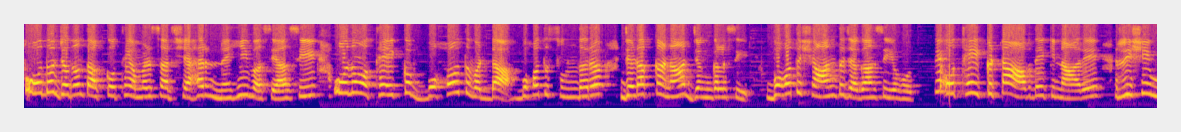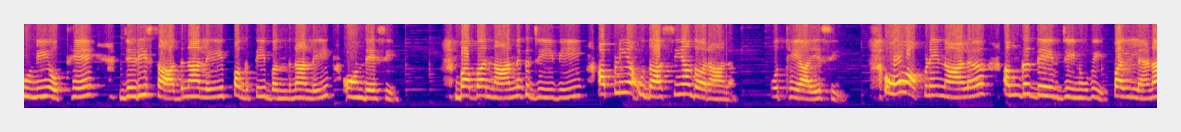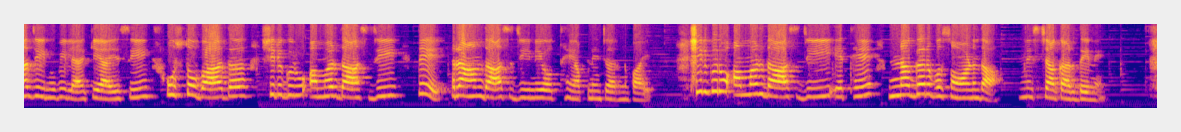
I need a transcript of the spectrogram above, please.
ਉਦੋਂ ਜਦੋਂ ਤੱਕ ਉੱਥੇ ਅੰਮ੍ਰਿਤਸਰ ਸ਼ਹਿਰ ਨਹੀਂ ਵਸਿਆ ਸੀ, ਉਦੋਂ ਉੱਥੇ ਇੱਕ ਬਹੁਤ ਵੱਡਾ, ਬਹੁਤ ਸੁੰਦਰ ਜਿਹੜਾ ਘਣਾ ਜੰਗਲ ਸੀ, ਬਹੁਤ ਸ਼ਾਂਤ ਜਗ੍ਹਾ ਸੀ ਉਹ। ਤੇ ਉੱਥੇ ਇੱਕ ਢਾਬ ਦੇ ਕਿਨਾਰੇ ઋષਿ ਮੁਨੀ ਉੱਥੇ ਜਿਹੜੀ ਸਾਧਨਾ ਲਈ, ਭਗਤੀ ਬੰਦਨਾ ਲਈ ਆਉਂਦੇ ਸੀ। ਬਾਬਾ ਨਾਨਕ ਜੀ ਵੀ ਆਪਣੀਆਂ ਉਦਾਸੀਆਂ ਦੌਰਾਨ ਉੱਥੇ ਆਏ ਸੀ। ਉਹ ਆਪਣੇ ਨਾਲ ਅੰਗਦ ਦੇਵ ਜੀ ਨੂੰ ਵੀ, ਭਾਈ ਲੈਣਾ ਜੀ ਨੂੰ ਵੀ ਲੈ ਕੇ ਆਏ ਸੀ। ਉਸ ਤੋਂ ਬਾਅਦ ਸ੍ਰੀ ਗੁਰੂ ਅਮਰਦਾਸ ਜੀ ਤੇ ਰਾਮਦਾਸ ਜੀ ਨੇ ਉੱਥੇ ਆਪਣੇ ਚਰਨ ਪਾਏ। ਸ੍ਰੀ ਗੁਰੂ ਅਮਰਦਾਸ ਜੀ ਇੱਥੇ ਨਗਰ ਵਸਾਉਣ ਦਾ ਨਿਸ਼ਚਾ ਕਰਦੇ ਨੇ।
